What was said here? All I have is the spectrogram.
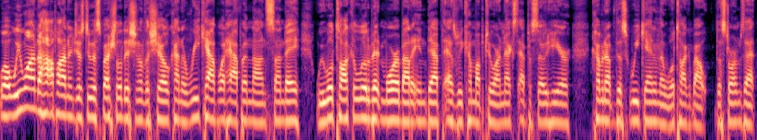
Well, we wanted to hop on and just do a special edition of the show, kind of recap what happened on Sunday. We will talk a little bit more about it in depth as we come up to our next episode here coming up this weekend, and then we'll talk about the storms that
